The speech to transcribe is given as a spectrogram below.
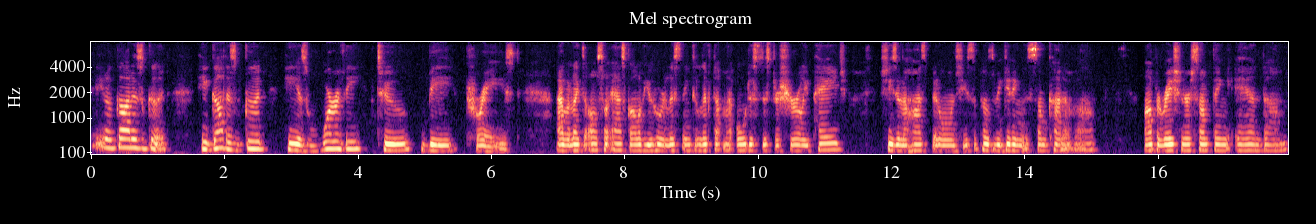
you know, God is good. He, God is good. He is worthy to be praised. I would like to also ask all of you who are listening to lift up my oldest sister, Shirley Page. She's in the hospital and she's supposed to be getting some kind of uh, operation or something. And um,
